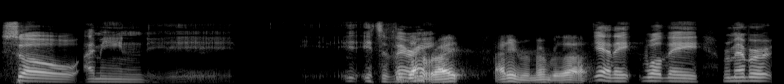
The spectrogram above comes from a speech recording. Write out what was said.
So I mean, it, it's a Is very that right? I didn't remember that. Yeah, they well they remember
